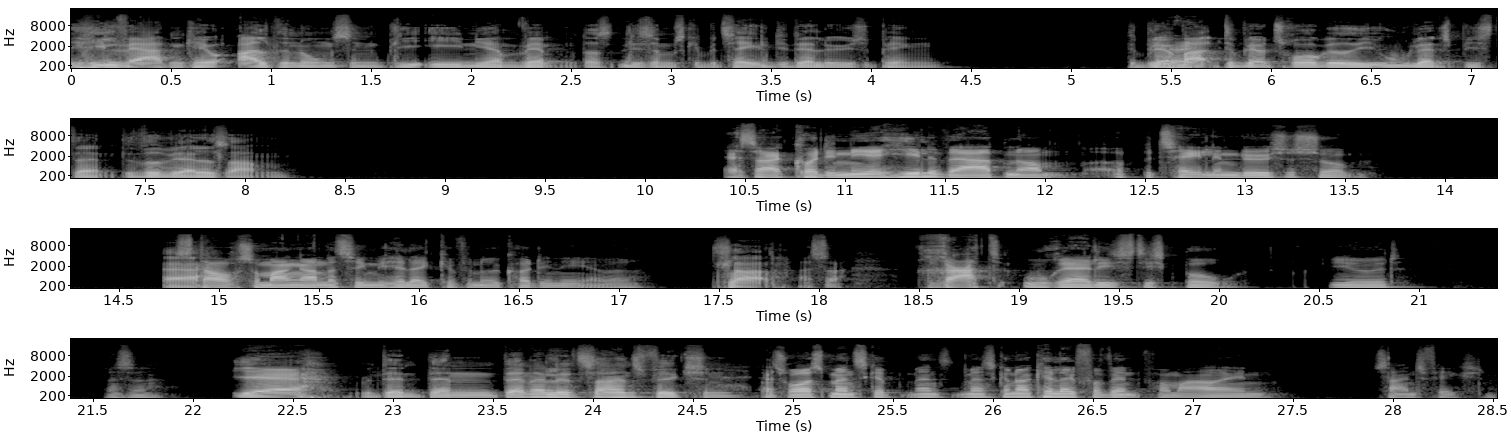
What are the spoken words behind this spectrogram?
Hele verden kan jo aldrig nogensinde blive enige om, hvem der ligesom skal betale de der løse penge. Det bliver, Nej. bare, det bliver trukket i ulandsbistand. Det ved vi alle sammen. Altså at koordinere hele verden om at betale en løsesum. Ja. Altså, der er jo så mange andre ting, vi heller ikke kan finde ud af at koordinere, vel? klart. Altså, ret urealistisk bog, i øvrigt. Altså, Ja, men den, den, den er lidt science fiction. jeg tror også, man skal, man, man skal nok heller ikke forvente for meget af en science fiction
